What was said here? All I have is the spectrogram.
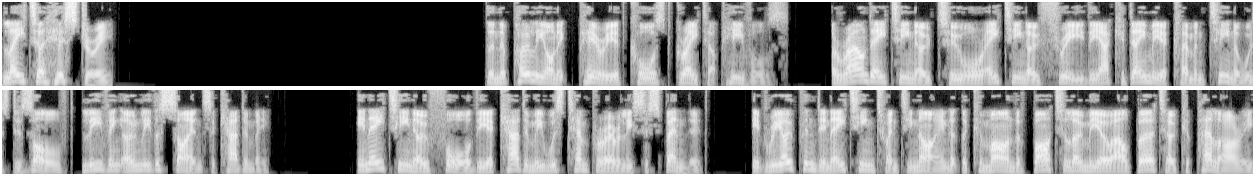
Later history. The Napoleonic period caused great upheavals. Around 1802 or 1803 the Accademia Clementina was dissolved, leaving only the Science Academy. In 1804 the Academy was temporarily suspended. It reopened in 1829 at the command of Bartolomeo Alberto Cappellari,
